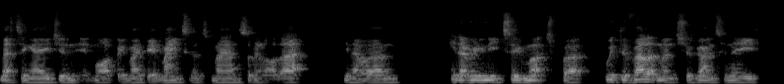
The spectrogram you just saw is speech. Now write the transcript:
letting agent. It might be maybe a maintenance man, something like that. You know, um, you don't really need too much. But with developments, you're going to need,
